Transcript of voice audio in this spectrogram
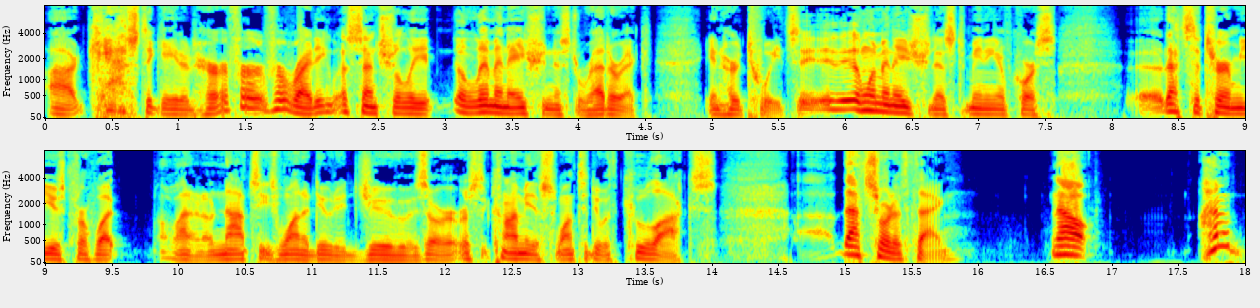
uh, castigated her for, for writing essentially eliminationist rhetoric in her tweets. Eliminationist meaning, of course, uh, that's the term used for what, oh, I don't know, Nazis want to do to Jews or, or communists want to do with kulaks. Uh, that sort of thing. Now, I'm,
